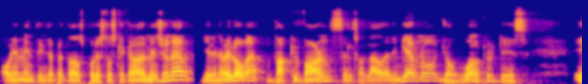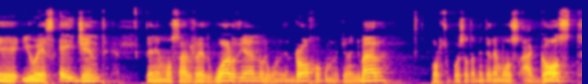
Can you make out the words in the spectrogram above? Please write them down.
obviamente interpretados por estos que acabo de mencionar, Yelena Belova, Bucky Barnes, el soldado del invierno, John Walker, que es eh, US Agent, tenemos al Red Guardian, o el Guardian Rojo, como le quieran llamar, por supuesto también tenemos a Ghost,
